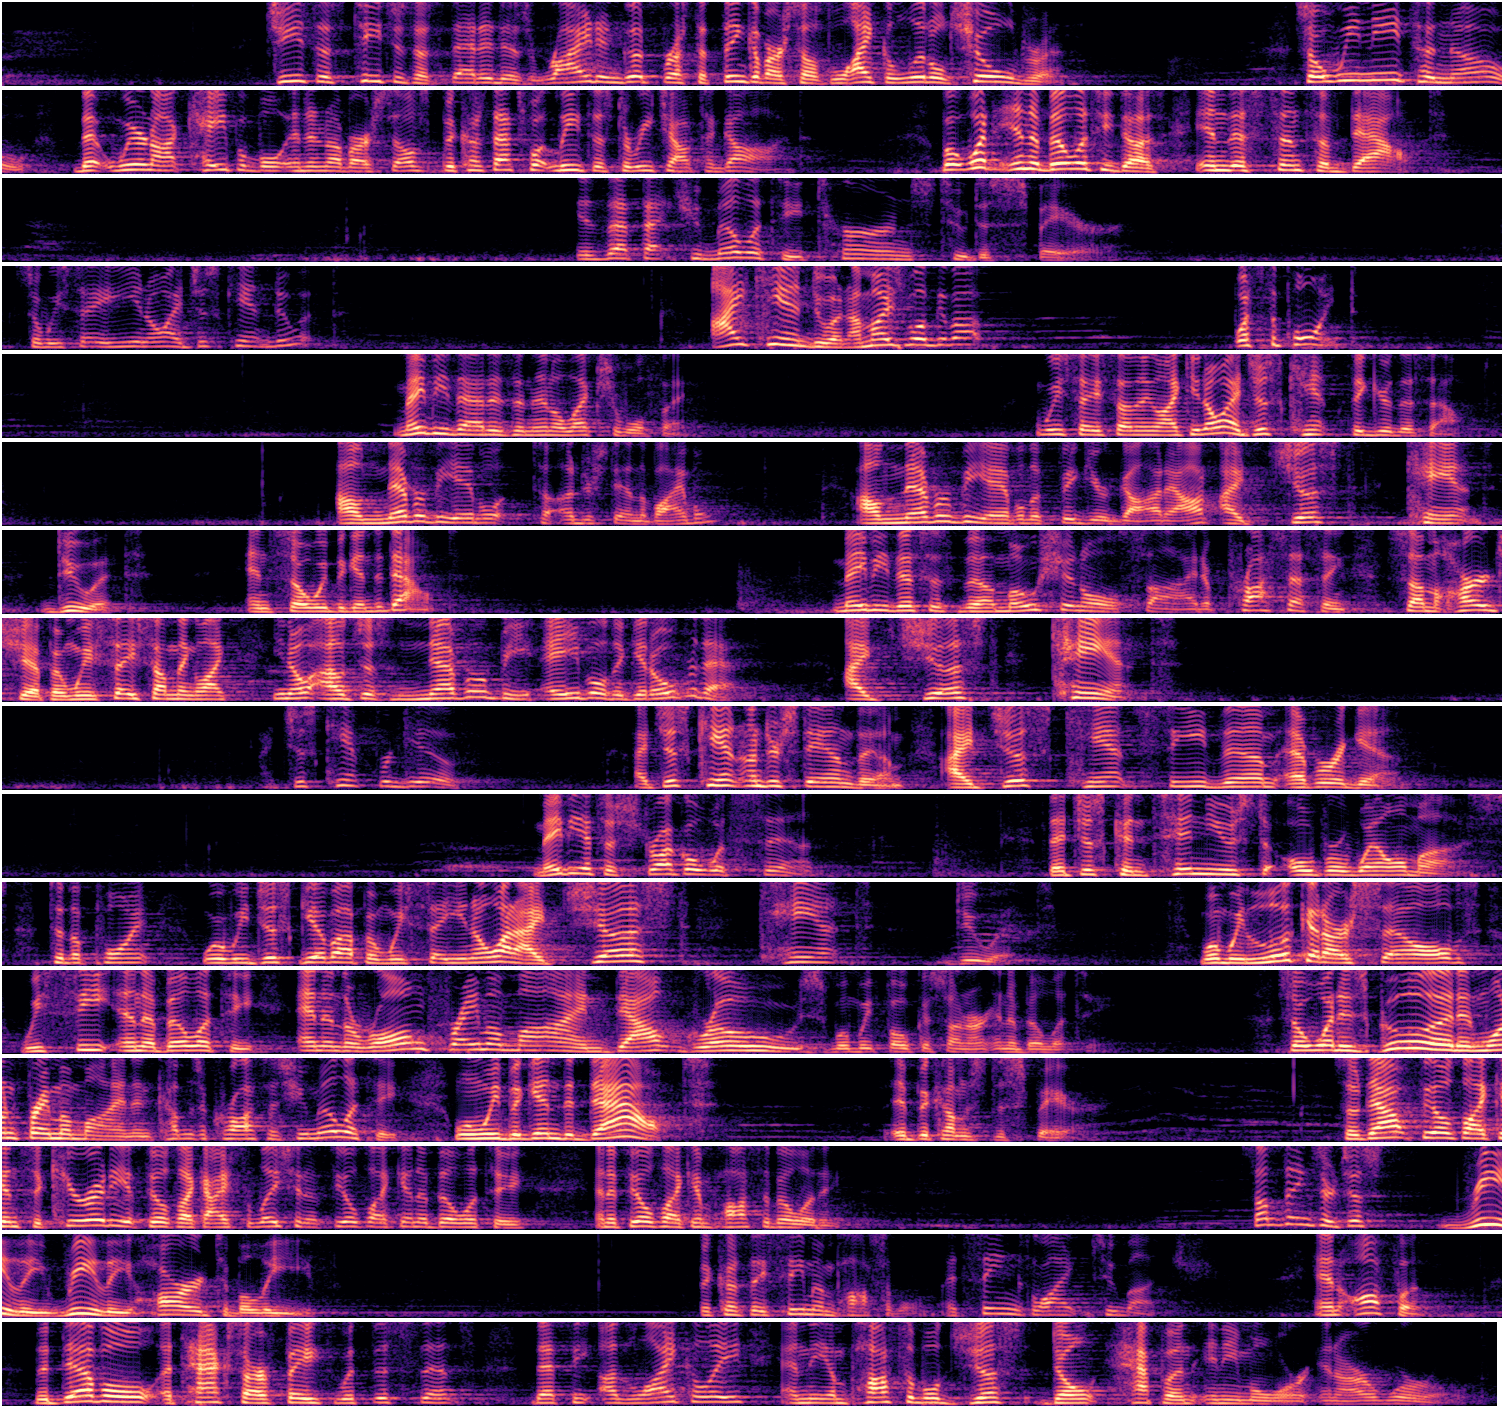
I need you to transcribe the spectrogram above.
Jesus teaches us that it is right and good for us to think of ourselves like little children. So we need to know that we're not capable in and of ourselves because that's what leads us to reach out to God. But what inability does in this sense of doubt is that that humility turns to despair. So we say, you know, I just can't do it. I can't do it. I might as well give up. What's the point? Maybe that is an intellectual thing. We say something like, you know, I just can't figure this out. I'll never be able to understand the Bible. I'll never be able to figure God out. I just can't do it. And so we begin to doubt. Maybe this is the emotional side of processing some hardship, and we say something like, you know, I'll just never be able to get over that. I just can't. I just can't forgive. I just can't understand them. I just can't see them ever again. Maybe it's a struggle with sin that just continues to overwhelm us to the point where we just give up and we say, you know what, I just can't do it. When we look at ourselves, we see inability. And in the wrong frame of mind, doubt grows when we focus on our inability. So, what is good in one frame of mind and comes across as humility, when we begin to doubt, it becomes despair. So, doubt feels like insecurity, it feels like isolation, it feels like inability, and it feels like impossibility. Some things are just really, really hard to believe because they seem impossible. It seems like too much. And often, the devil attacks our faith with this sense that the unlikely and the impossible just don't happen anymore in our world.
